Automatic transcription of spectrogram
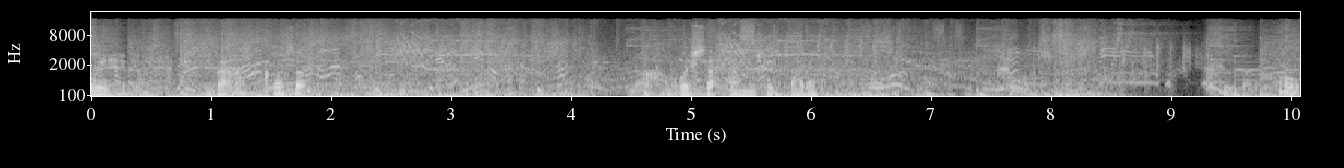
Ooh, that nice close up. Oh, I wish that damage was better. Oh,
